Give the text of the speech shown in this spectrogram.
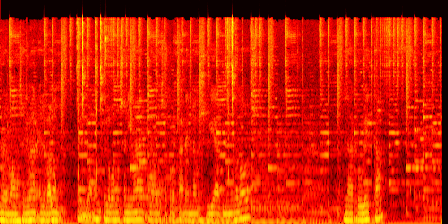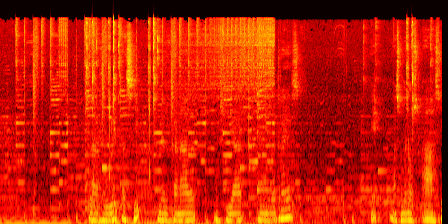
No le vamos a animar el balón. El balón que lo vamos a animar lo vamos a colocar en el auxiliar número 2. La ruleta. La ruleta así en el canal auxiliar número 3 bien, más o menos así.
